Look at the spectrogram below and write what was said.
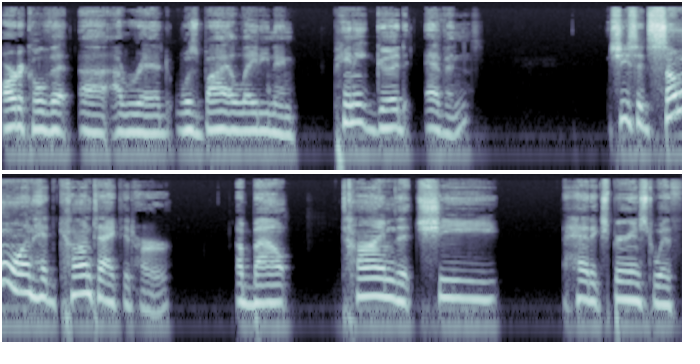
article that uh, I read was by a lady named Penny Good Evans. She said someone had contacted her about time that she had experienced with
